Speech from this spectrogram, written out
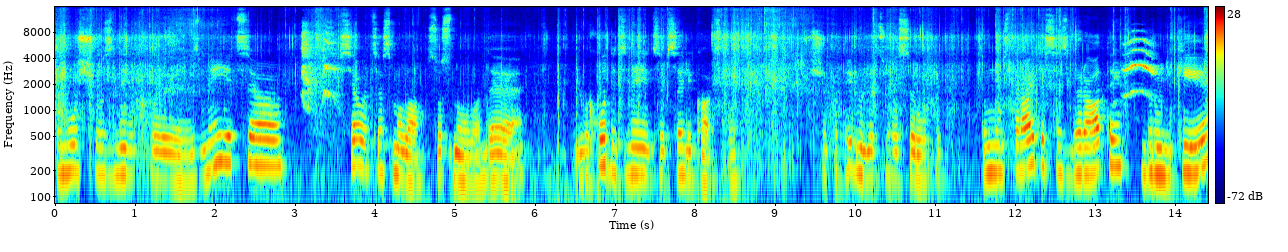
тому що з них е, змиється вся оця смола соснова, де виходить з неї це все лікарство, що потрібно для цього сиропу. Тому старайтеся збирати бруньки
